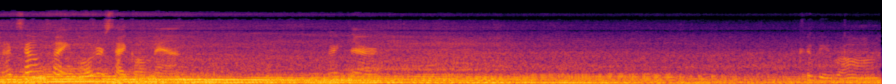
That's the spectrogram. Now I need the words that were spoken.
That sounds like Motorcycle Man. Right there. Could be wrong.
